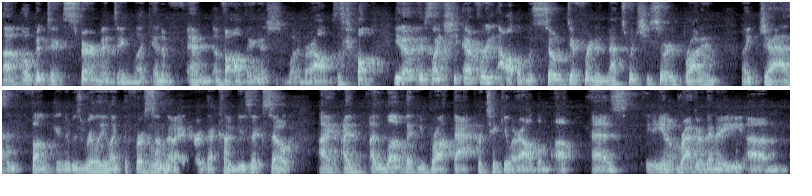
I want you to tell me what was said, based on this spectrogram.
uh, open to experimenting, like and and evolving as one of her albums is called. You know, it's like she every album was so different, and that's when she sort of brought in like jazz and funk, and it was really like the first time Mm. that I heard that kind of music. So I, I I love that you brought that particular album up as you know rather than a um,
